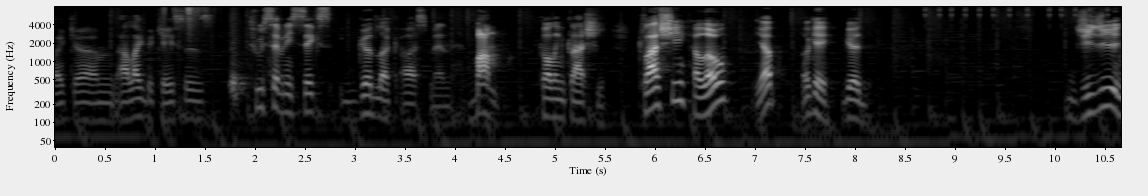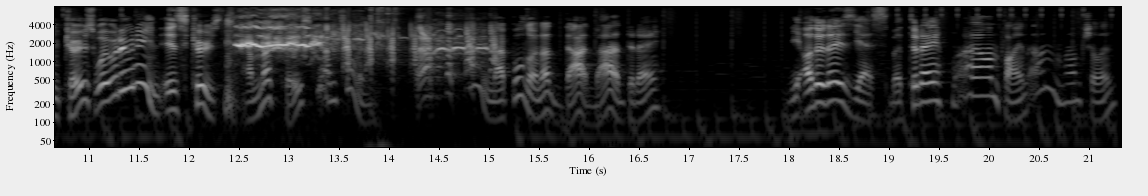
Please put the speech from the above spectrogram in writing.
Like, um, I like the cases. 276, good luck us, man. Bam! Calling Clashy. Clashy, hello? Yep. Okay, good. GG and curse? What, what do you mean? Is cursed? I'm not cursed. I'm chilling. Hmm, my pulls are not that bad today. The other days, yes, but today I'm fine. I'm I'm chilling.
